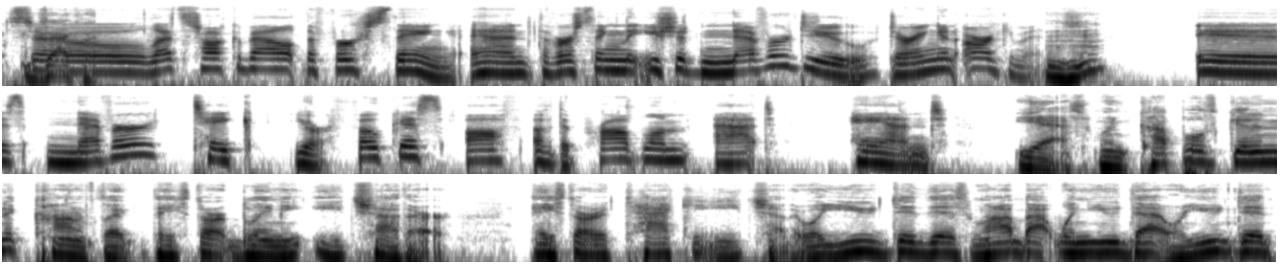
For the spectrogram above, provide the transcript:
So Exactly. let's talk about the first thing. And the first thing that you should never do during an argument Mm-hmm. is never take your focus off of the problem at hand. Yes, when couples get into conflict, they start blaming each other. They start attacking each other. Well, you did this. Well, how about when you that? Or you did?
